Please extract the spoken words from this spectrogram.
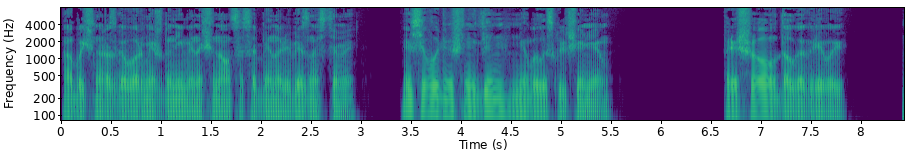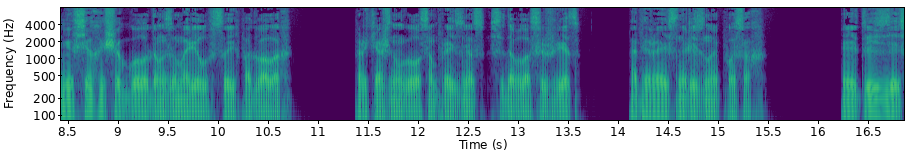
Обычно разговор между ними начинался с обмена любезностями, и сегодняшний день не был исключением. Пришел долгогривый. Не всех еще голодом заморил в своих подвалах, протяжным голосом произнес седовласый жрец, опираясь на резной посох. «И ты здесь,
